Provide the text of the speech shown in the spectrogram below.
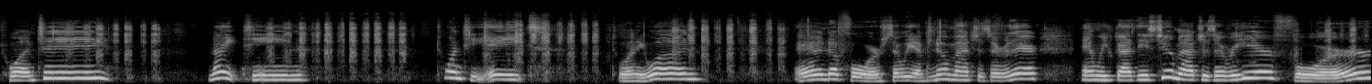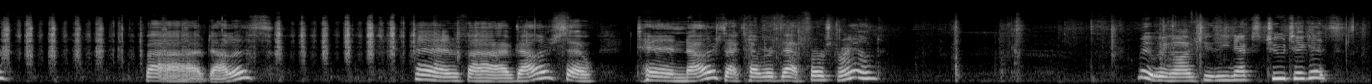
20, 19, 28, 21, and a 4. So we have no matches over there. And we've got these two matches over here for $5 and $5. So $10. That covered that first round. Moving on to the next two tickets.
